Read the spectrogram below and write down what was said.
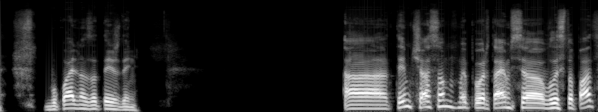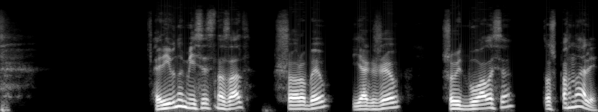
буквально за тиждень. А тим часом ми повертаємося в листопад. Рівно місяць назад. Що робив, як жив, що відбувалося? Тож погнали.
